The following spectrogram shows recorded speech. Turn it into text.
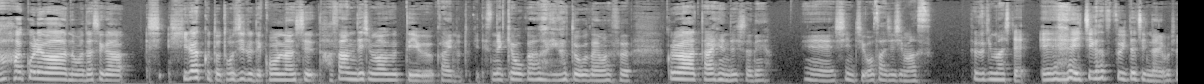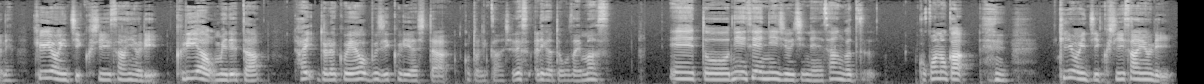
ああこれはあの私が開くと閉じるで混乱して挟んでしまうっていう回の時ですね。共感ありがとうございます。これは大変でしたね、えー、心中お察しします。続きまして、えー、1月1日になりましたね。941くしーさんよりクリアおめでた。はいドラクエを無事クリアしたことに感謝です。ありがとうございます。えーと2021年3月9日941くしーさんより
